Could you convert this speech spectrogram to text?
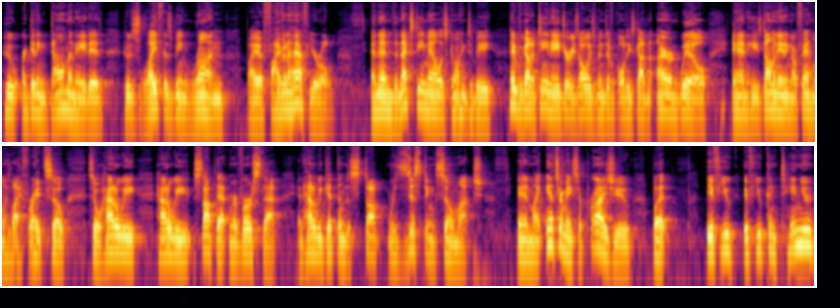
who are getting dominated, whose life is being run by a five and a half year old. And then the next email is going to be, hey, we've got a teenager. He's always been difficult. He's got an iron will, and he's dominating our family life, right? So, so how do we how do we stop that and reverse that? And how do we get them to stop resisting so much? And my answer may surprise you, but if you if you continue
